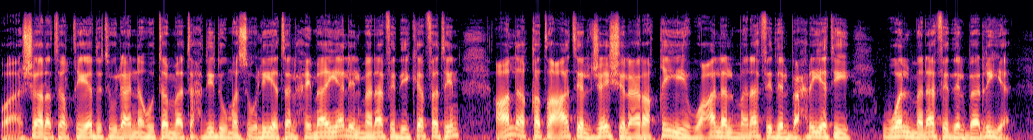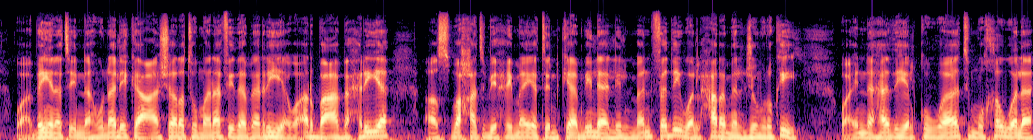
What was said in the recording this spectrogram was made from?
وأشارت القيادة إلى أنه تم تحديد مسؤولية الحماية للمنافذ كافة على قطاعات الجيش العراقي وعلى المنافذ البحرية والمنافذ البرية. وبينت إن هنالك عشرة منافذ برية وأربعة بحرية أصبحت بحماية كاملة للمنفذ والحرم الجمركي وإن هذه القوات مخولة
